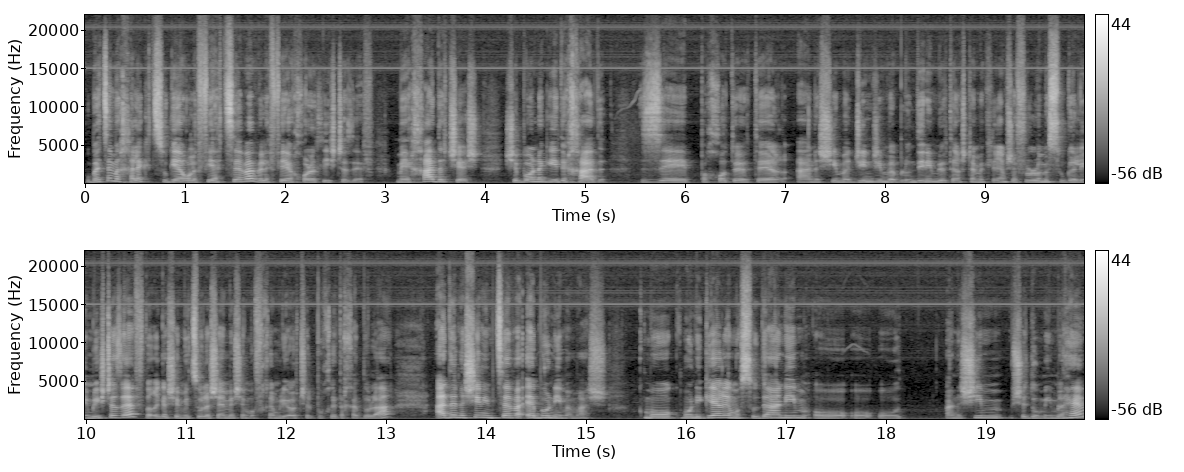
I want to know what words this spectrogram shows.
הוא בעצם מחלק את סוגי העור לפי הצבע ולפי היכולת להשתזף. מ-1 עד 6, שבו נגיד 1 זה פחות או יותר האנשים הג'ינג'ים והבלונדינים ביותר שאתם מכירים שאפילו לא מסוגלים להשתזף, ברגע שהם יצאו לשמש הם הופכים להיות של פוחית אחת גדולה, עד אנשים עם צבע אבוני ממש, כמו, כמו ניגרים או סודנים או, או, או אנשים שדומים להם,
